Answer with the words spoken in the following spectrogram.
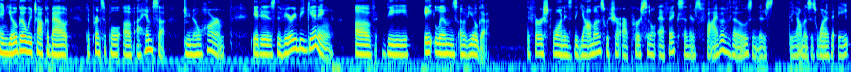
In yoga, we talk about the principle of ahimsa, do no harm. It is the very beginning of the eight limbs of yoga. The first one is the yamas, which are our personal ethics, and there's five of those, and there's the yamas is one of the eight.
